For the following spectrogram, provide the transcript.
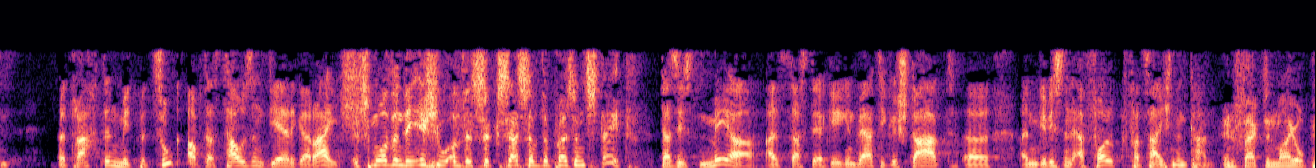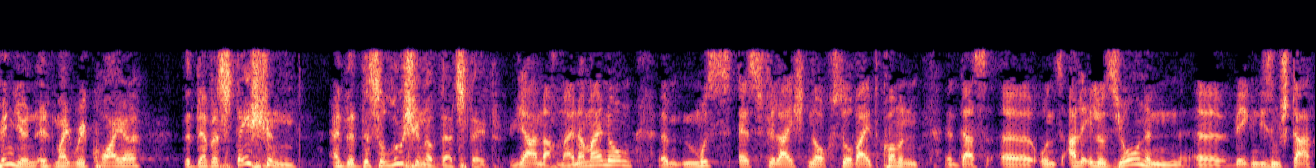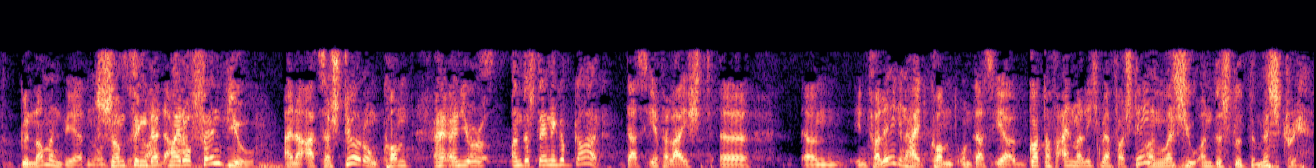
betrachten mit Bezug auf das tausendjährige Reich. It's more than the issue of the success of the present state. Das ist mehr, als dass der gegenwärtige Staat äh, einen gewissen Erfolg verzeichnen kann. In fact, in my opinion, it might require the devastation and the dissolution of that state. Ja, nach meiner Meinung äh, muss es vielleicht noch so weit kommen, dass äh, uns alle Illusionen äh, wegen diesem Staat genommen werden und dass Something that might Art, offend you eine Art Zerstörung kommt, and, and your understanding of God. dass ihr vielleicht äh, ähm, in Verlegenheit kommt und dass ihr Gott auf einmal nicht mehr versteht. Unless you understood the mystery.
